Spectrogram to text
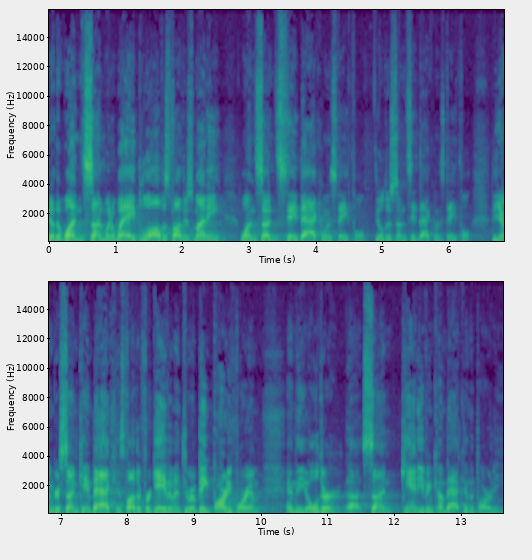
You know, the one son went away, blew all of his father's money. One son stayed back and was faithful. The older son stayed back and was faithful. The younger son came back. His father forgave him and threw a big party for him. And the older uh, son can't even come back in the party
